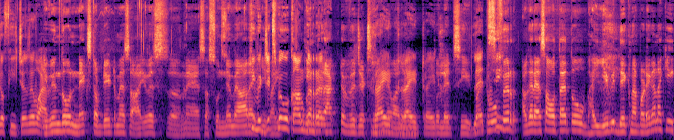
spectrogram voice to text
जो फीचर्स है वो इवन दो नेक्स्ट अपडेट में ऐसा आईओएस में ऐसा सुनने में आ रहा है कि विजेट्स पे वो काम कर रहा है। Interactive widgets right right right तो लेट्स सी बट वो फिर अगर ऐसा होता है तो भाई ये भी देखना पड़ेगा ना कि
